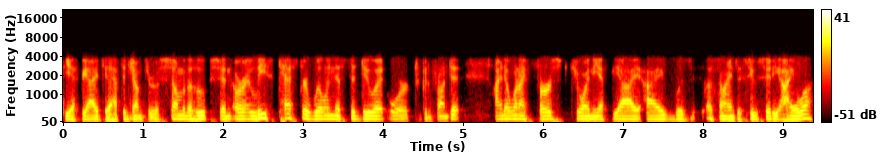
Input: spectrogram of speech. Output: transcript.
the FBI to have to jump through some of the hoops, and or at least test their willingness to do it or to confront it. I know when I first joined the FBI, I was assigned to Sioux City, Iowa.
